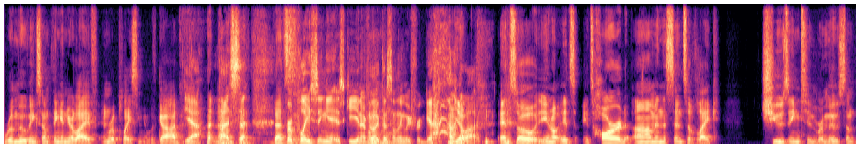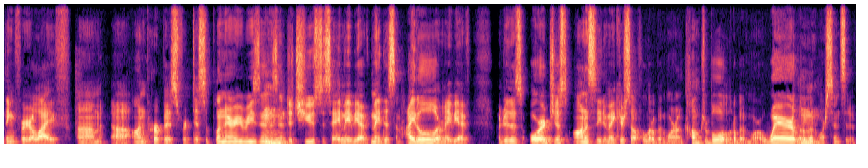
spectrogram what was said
removing something in your life and replacing it with God. yeah that's Um, That's replacing it is key and i feel like that's Mhm. something we forget Yep. a lot and so you know it's it's hard um, in the sense of like choosing to remove something for your life um, uh, on purpose for disciplinary reasons Mhm. and to choose to say maybe i've made this an idol or maybe i've I do this or just honestly to make yourself a little bit more uncomfortable a little bit more aware a little Mm. bit more sensitive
